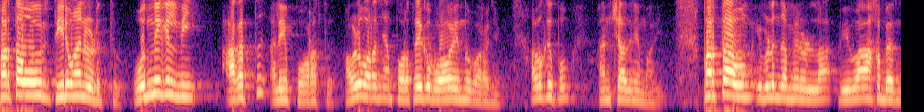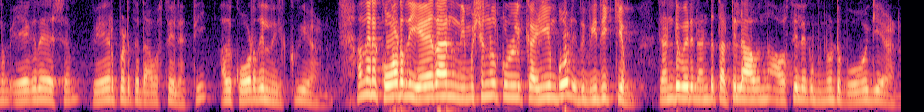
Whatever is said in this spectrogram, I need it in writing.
ഭർത്താവ് ഒരു തീരുമാനമെടുത്തു. ഒന്നുകിൽ നീ അകത്ത് അല്ലെങ്കിൽ പുറത്ത്. അവൾ പറഞ്ഞു ഞാൻ പുറത്തേക്ക് പോകാമെന്ന് പറഞ്ഞു. അവൾക്കിപ്പം അൻഷാദിനെ മതി. ഭർത്താവും ഇവളും തമ്മിലുള്ള വിവാഹബന്ധം ഏകദേശം വേർപ്പെടുത്തേണ്ട അവസ്ഥയിലെത്തി. അത് കോടതിയിൽ നിൽക്കുകയാണ്. അങ്ങനെ കോടതി ഏതാനും നിമിഷങ്ങൾക്കുള്ളിൽ കഴിയുമ്പോൾ ഇത് വിധിക്കും. രണ്ടുപേരും രണ്ട് തട്ടിലാവുന്ന അവസ്ഥയിലേക്ക് മുന്നോട്ട് പോവുകയാണ്.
